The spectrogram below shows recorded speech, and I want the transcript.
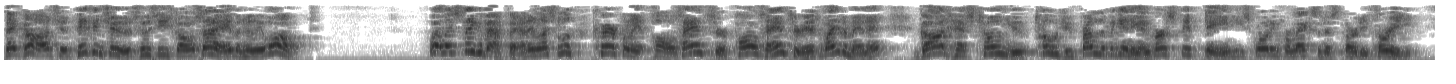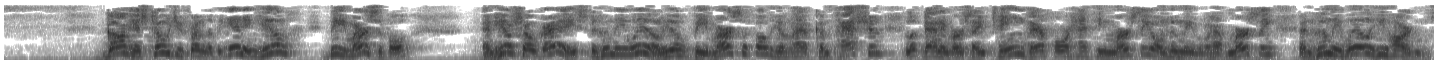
that God should pick and choose who he's going to save and who he won't. Well, let's think about that and let's look carefully at Paul's answer. Paul's answer is, wait a minute, God has told you, told you from the beginning. In verse 15, he's quoting from Exodus 33. God has told you from the beginning, He'll be merciful and He'll show grace to whom He will. He'll be merciful. He'll have compassion. Look down in verse 18. Therefore hath He mercy on whom He will have mercy and whom He will He hardens.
